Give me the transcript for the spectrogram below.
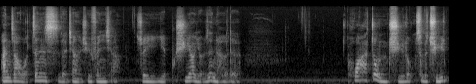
按照我真实的这样子去分享。所以也不需要有任何的哗众取宠，是不是取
